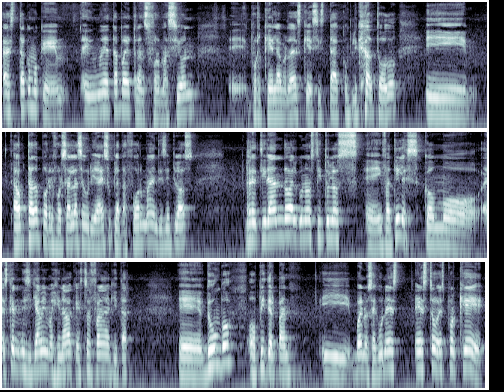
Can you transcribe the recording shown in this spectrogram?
está como que en una etapa de transformación, eh, porque la verdad es que sí está complicado todo, y ha optado por reforzar la seguridad de su plataforma en Disney Plus, retirando algunos títulos eh, infantiles, como es que ni siquiera me imaginaba que estos fueran a quitar. Eh, Dumbo o Peter Pan. Y bueno, según esto es porque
